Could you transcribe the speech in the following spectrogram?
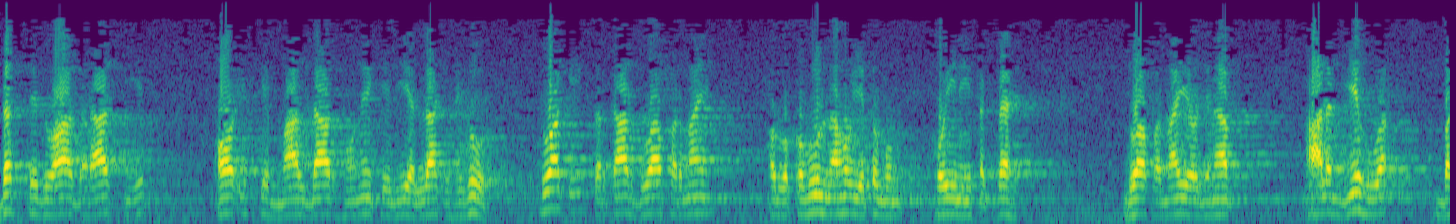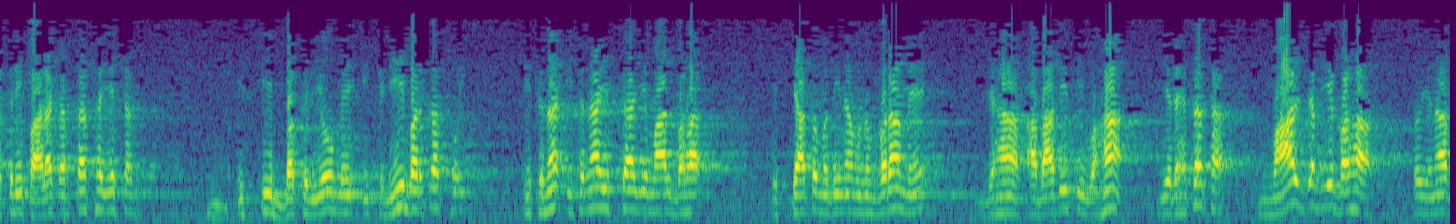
دس سے دعا دراز کیے اور اس کے مالدار ہونے کے لیے اللہ کے حضور دعا کی، سرکار دعا فرمائیں اور وہ قبول نہ ہو، یہ تو ممکن۔ ہو ہی نہیں سکتا ہے۔ دعا فرمائی اور جناب، عالم یہ ہوا، بکری پالا کرتا تھا یہ شخص۔ اس کی بکریوں میں اتنی برکت ہوئی، اتنا اتنا اس کا یہ مال بڑھا۔ اس کیا تو مدینہ منورہ میں جہاں آبادی تھی، وہاں یہ رہتا تھا۔ مال جب یہ بڑھا تو جناب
